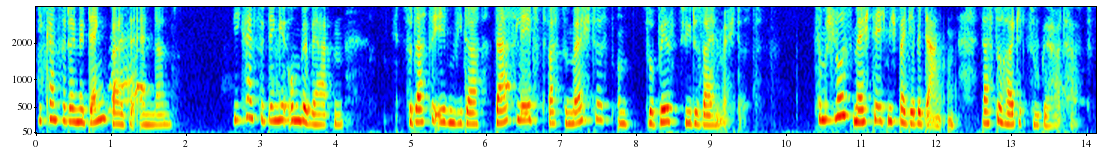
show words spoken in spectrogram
Wie kannst du deine Denkweise ändern? Wie kannst du Dinge umbewerten, sodass du eben wieder das lebst, was du möchtest und so bist, wie du sein möchtest? Zum Schluss möchte ich mich bei dir bedanken, dass du heute zugehört hast.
